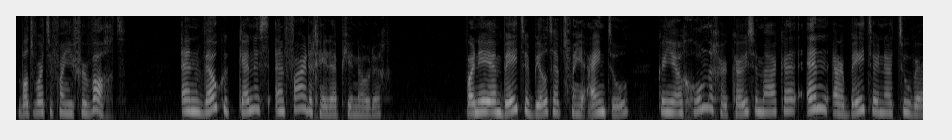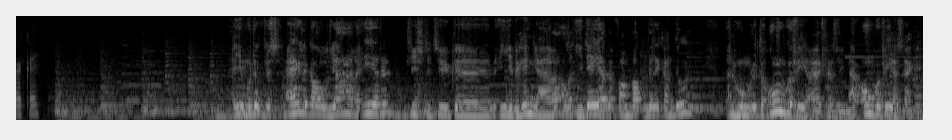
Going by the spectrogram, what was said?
Wat wordt er van je verwacht? En welke kennis en vaardigheden heb je nodig? Wanneer je een beter beeld hebt van je einddoel, kun je een grondiger keuze maken en er beter naartoe werken. En je moet ook dus eigenlijk al jaren eerder, het liefst natuurlijk uh, in je beginjaren, al een idee hebben van wat wil ik gaan doen en hoe moet het er ongeveer uit gaan zien. Nou, ongeveer zeg ik.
